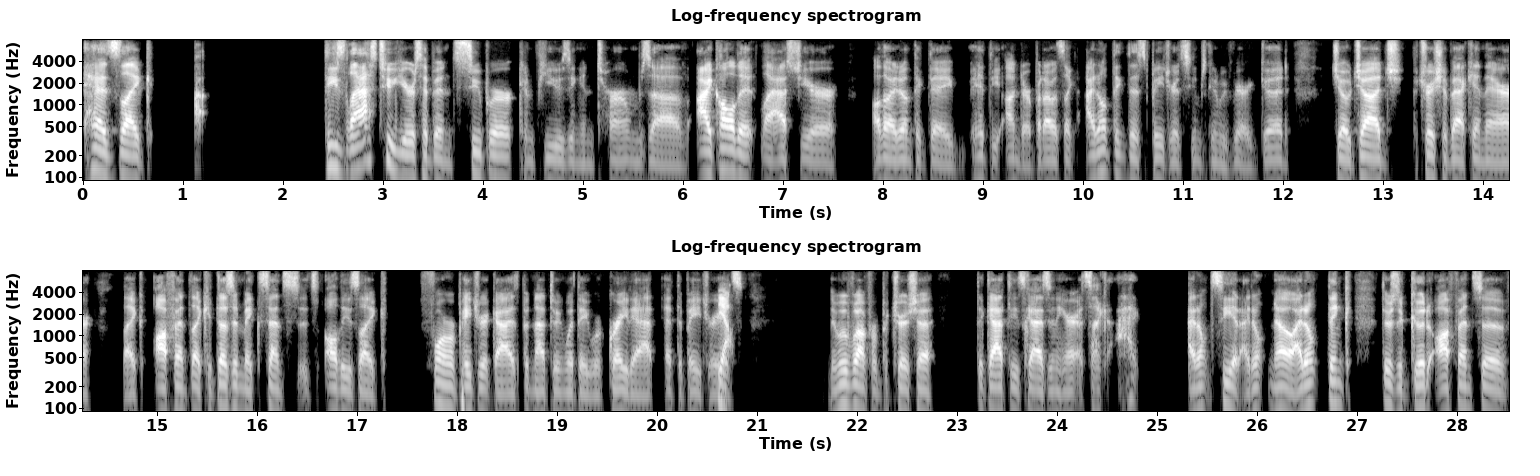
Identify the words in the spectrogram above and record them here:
has like uh, these last two years have been super confusing in terms of I called it last year, although I don't think they hit the under, but I was like, I don't think this Patriots going to be very good. Joe Judge, Patricia back in there, like offense, like it doesn't make sense. It's all these like former Patriot guys, but not doing what they were great at at the Patriots. They move on from Patricia. They got these guys in here. It's like I I don't see it. I don't know. I don't think there's a good offensive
